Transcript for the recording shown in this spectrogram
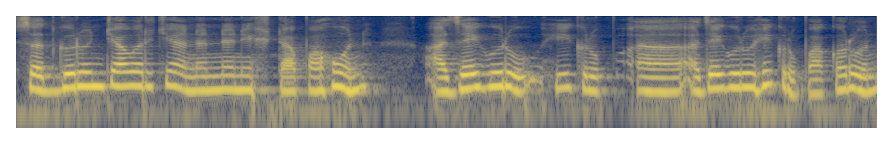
सद्गुरूंच्यावरची अनन्य निष्ठा पाहून अजय गुरु ही कृप अजय गुरु ही कृपा करून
